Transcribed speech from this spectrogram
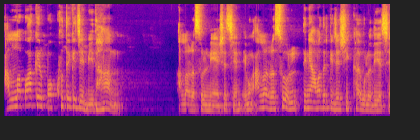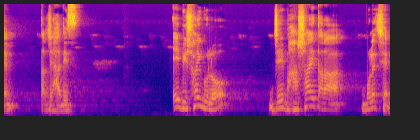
আল্লাহ পাকের পক্ষ থেকে যে বিধান আল্লাহ রসুল নিয়ে এসেছেন এবং আল্লাহ রসুল তিনি আমাদেরকে যে শিক্ষাগুলো দিয়েছেন, তার যে হাদিস, এই বিষয়গুলো যে ভাষায় তারা বলেছেন,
